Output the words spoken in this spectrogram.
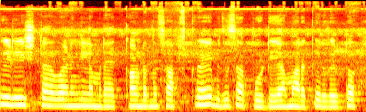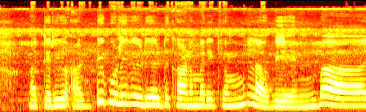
വീഡിയോ ഇഷ്ടമാവുകയാണെങ്കിൽ നമ്മുടെ അക്കൗണ്ട് ഒന്ന് സബ്സ്ക്രൈബ് ചെയ്ത് സപ്പോർട്ട് ചെയ്യാൻ മറക്കരുത് കേട്ടോ. മറ്റൊരു അടിപൊളി വീഡിയോ ആയിട്ട് കാണുമ്പോഴേക്കും ലവ് യു എൻ ബൈ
